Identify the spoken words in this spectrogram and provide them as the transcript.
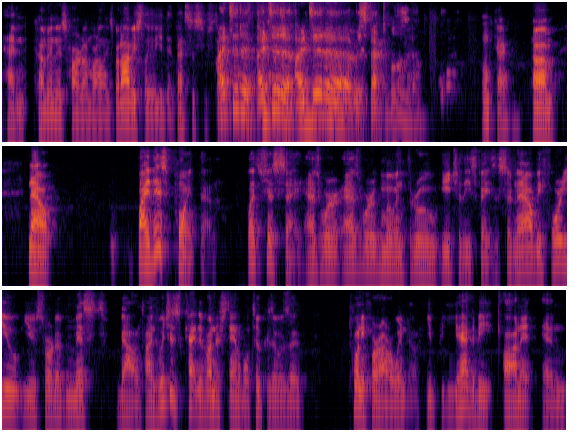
hadn't come in as hard on Marlins, but obviously you did. That's a I substantial. I did it. I did a I did a respectable amount. Okay. Um, now, by this point, then let's just say as we're as we're moving through each of these phases. So now, before you you sort of missed Valentine's, which is kind of understandable too, because it was a 24 hour window. You you had to be on it and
